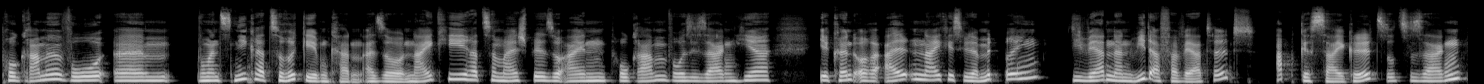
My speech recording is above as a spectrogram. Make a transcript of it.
Programme, wo, ähm, wo man Sneaker zurückgeben kann. Also Nike hat zum Beispiel so ein Programm, wo sie sagen, hier, ihr könnt eure alten Nikes wieder mitbringen. Die werden dann wiederverwertet abgecycelt sozusagen.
